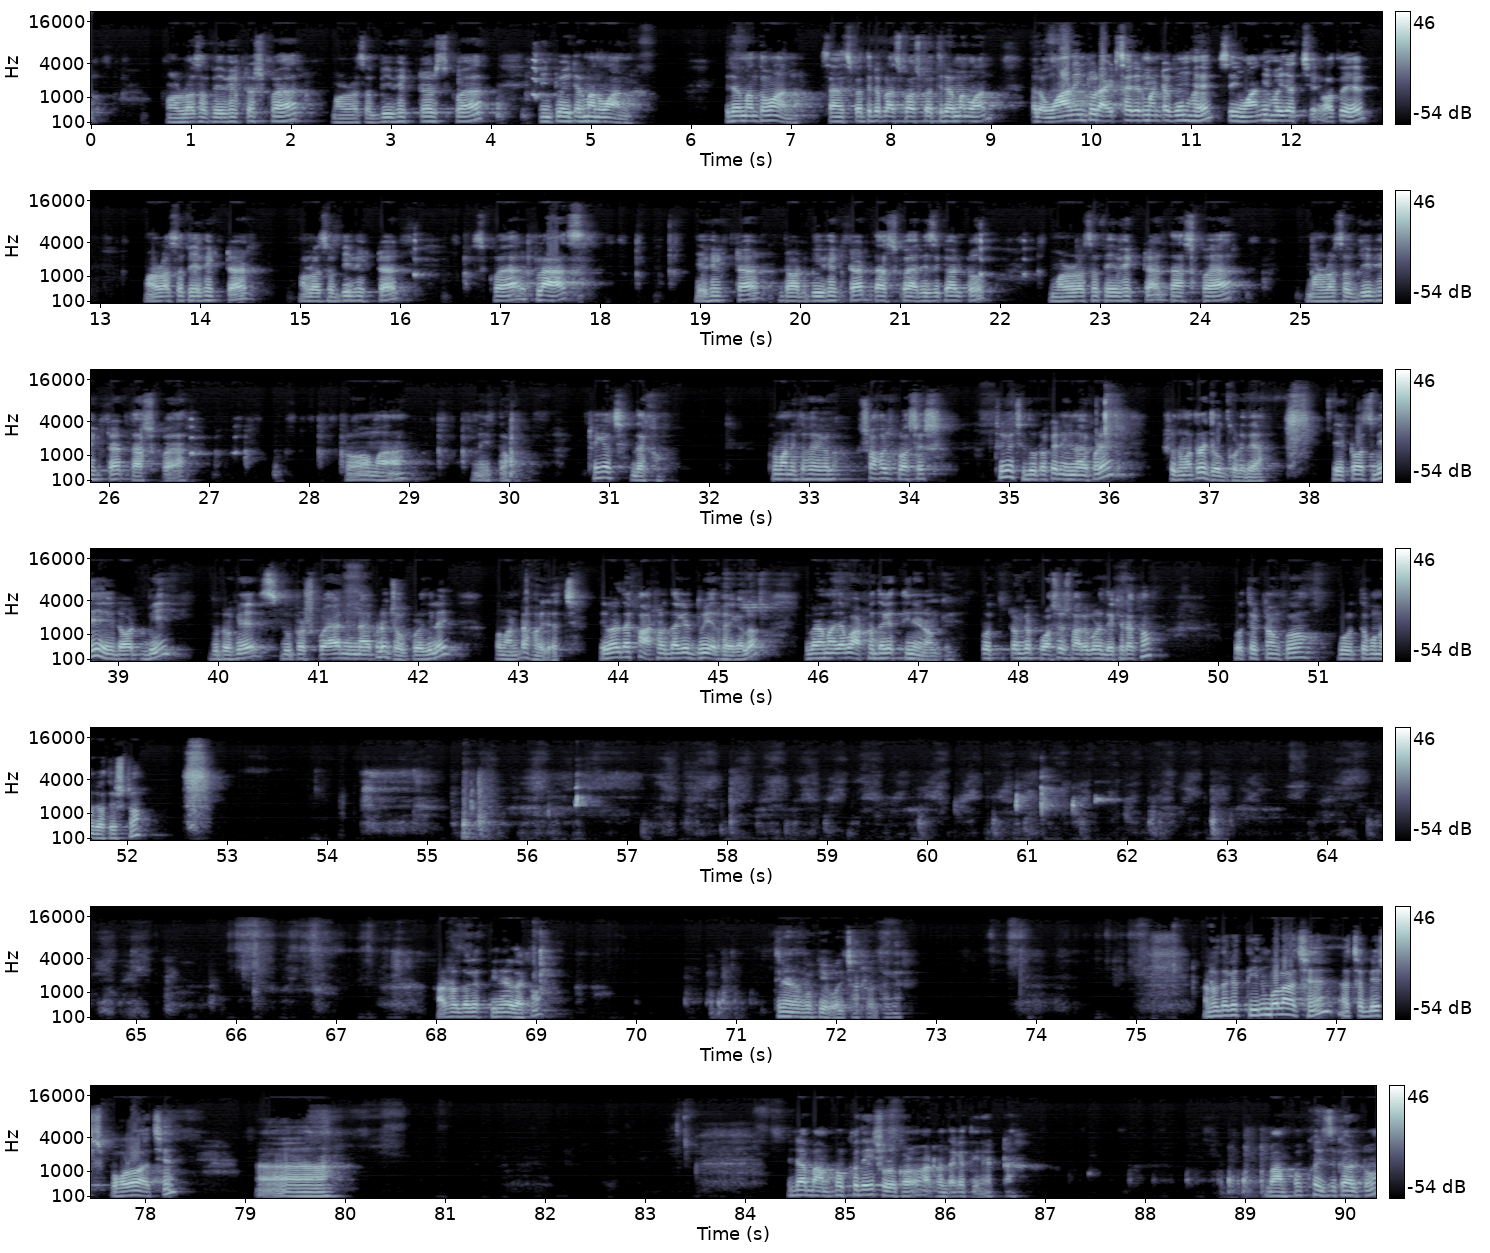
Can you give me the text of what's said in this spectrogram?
modulus of A vector square modulus of B vector square into এইটার মান ওয়ান এটার মান তো one sine square theta plus cos square থিটার মান one তাহলে one into right সাইডের মানটা গুণ হয়ে সেই ওয়ানই হয়ে যাচ্ছে অতএব modulus of A vector modulus of B vector square plus A vector dot B vector তার square is equal to modulus of A vector তার square modulus of B vector তার স্কোয়ার প্রমাণিত। ঠিক আছে? দেখো। প্রমাণিত হয়ে গেল। সহজ প্রসেস ঠিক আছে? দুটোকে নির্ণয় করে শুধুমাত্র যোগ করে দেয়া। A cross B A dot B দুটোকে, দুটো স্কোয়ার নির্ণয় করে যোগ করে দিলেই প্রমাণটা হয়ে যাচ্ছে। এবার দেখো আঠারো দাগের দুই এর হয়ে গেল। এবার আমরা যাব আঠারো দাগের তিনের অঙ্কে। প্রত্যেকটা অঙ্কের প্রসেস ভালো করে দেখে রাখো। প্রত্যেকটা অঙ্ক গুরুত্বপূর্ণ যথেষ্ট। আঠারো দাগের তিনের দেখো। তিনের অঙ্ক কি বলছে আঠারো দাগের? আঠারো দাগের তিন বলা আছে আচ্ছা বেশ বড় আছে। এটা বামপক্ষ দিয়েই শুরু করো, আঠারো দাগের তিনেরটা। বামপক্ষ equal to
